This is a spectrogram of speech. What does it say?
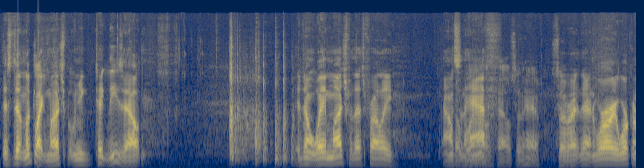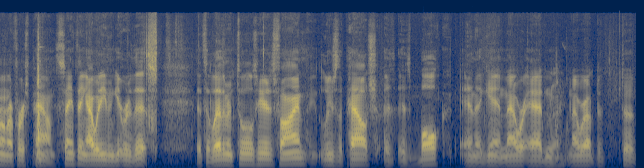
This doesn't look like much, but when you take these out, it don't weigh much, but that's probably ounce and a half. Ounce and a half. So right there, and we're already working on our first pound. Same thing, I would even get rid of this. If the Leatherman tools here is fine, lose the pouch, it's bulk, and again, now we're adding, now we're up to, to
